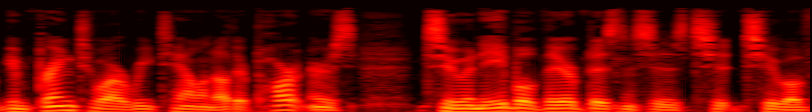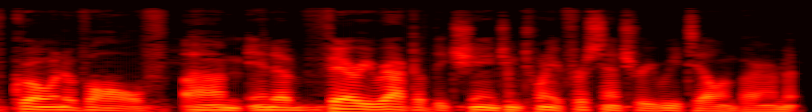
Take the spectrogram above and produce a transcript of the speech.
we can bring to our retail and other partners to enable their businesses to to grow and evolve um, in a very rapidly changing 21st century retail environment.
